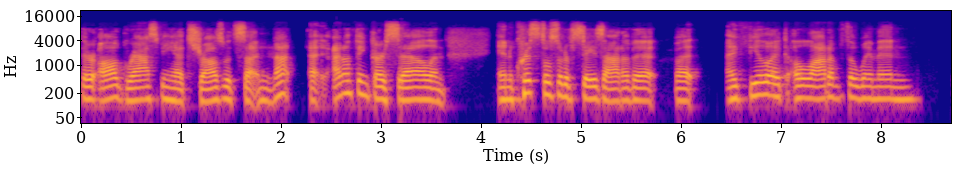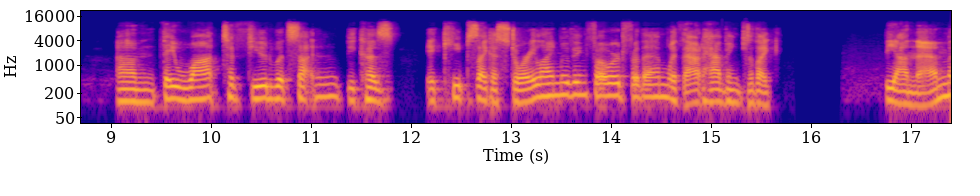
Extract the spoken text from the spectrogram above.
they're all grasping at straws with Sutton. Not, I don't think Garcelle and and Crystal sort of stays out of it, but I feel like a lot of the women, um, they want to feud with Sutton because it keeps like a storyline moving forward for them without having to like be on them,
